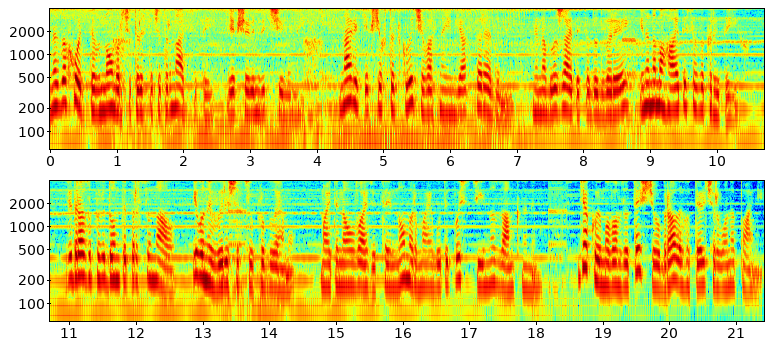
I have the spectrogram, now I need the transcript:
Не заходьте в номер 414, якщо він відчинений. Навіть якщо хтось кличе вас на ім'я зсередини, не наближайтеся до дверей і не намагайтеся закрити їх. Відразу повідомте персонал, і вони вирішать цю проблему. Майте на увазі, цей номер має бути постійно замкненим. Дякуємо вам за те, що обрали готель Червона пані.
